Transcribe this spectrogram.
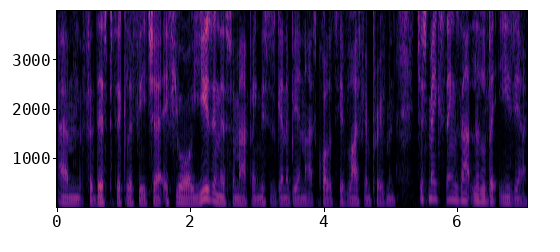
um, for this particular feature. If you're using this for mapping, this is going to be a nice quality of life improvement. Just makes things that little bit easier.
